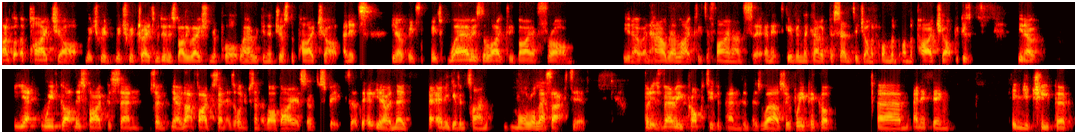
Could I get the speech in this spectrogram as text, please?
I've got a pie chart which we which we created. We're doing this valuation report where we can adjust the pie chart. And it's you know it's it's where is the likely buyer from you know and how they're likely to finance it. And it's given the kind of percentage on, on the on the pie chart because you know yeah we've got this 5% so you know that 5% is 100% of our buyers so to speak. So, you know and they're at any given time more or less active. But it's very property dependent as well. So if we pick up um, anything in your cheaper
